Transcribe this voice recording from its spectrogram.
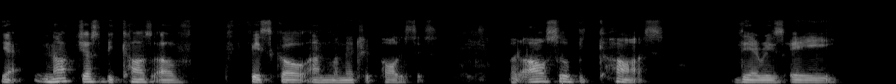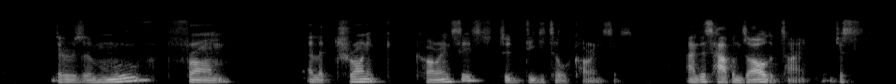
Yeah, not just because of fiscal and monetary policies, but also because there is a there is a move from electronic currencies to digital currencies. And this happens all the time. Just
